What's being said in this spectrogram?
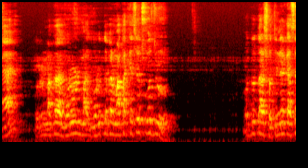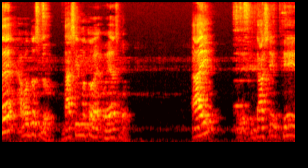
হ্যাঁ? গরুর মাথা গরুর গরুর মাথা কেছে তাই দাসী খেয়ে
